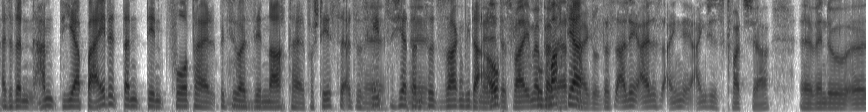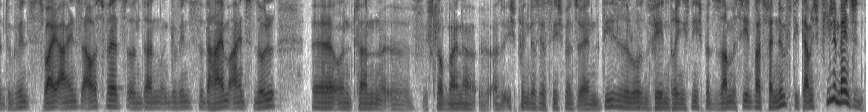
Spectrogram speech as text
Also dann haben die ja beide dann den Vorteil beziehungsweise den Nachteil. Verstehst du? Also es Nee, hebt sich ja dann nee. sozusagen wieder Nee, auf. das war immer pervers, ja, Michael. Das ist alles, eigentlich ist Quatsch, ja. Äh, wenn du, äh, du gewinnst 2-1 auswärts und dann gewinnst du daheim 1-0 äh, und dann, äh, ich glaube, meine, also ich bringe das jetzt nicht mehr zu Ende. Diese losen Fäden bringe ich nicht mehr zusammen. Ist jedenfalls vernünftig. Da haben sich viele Menschen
